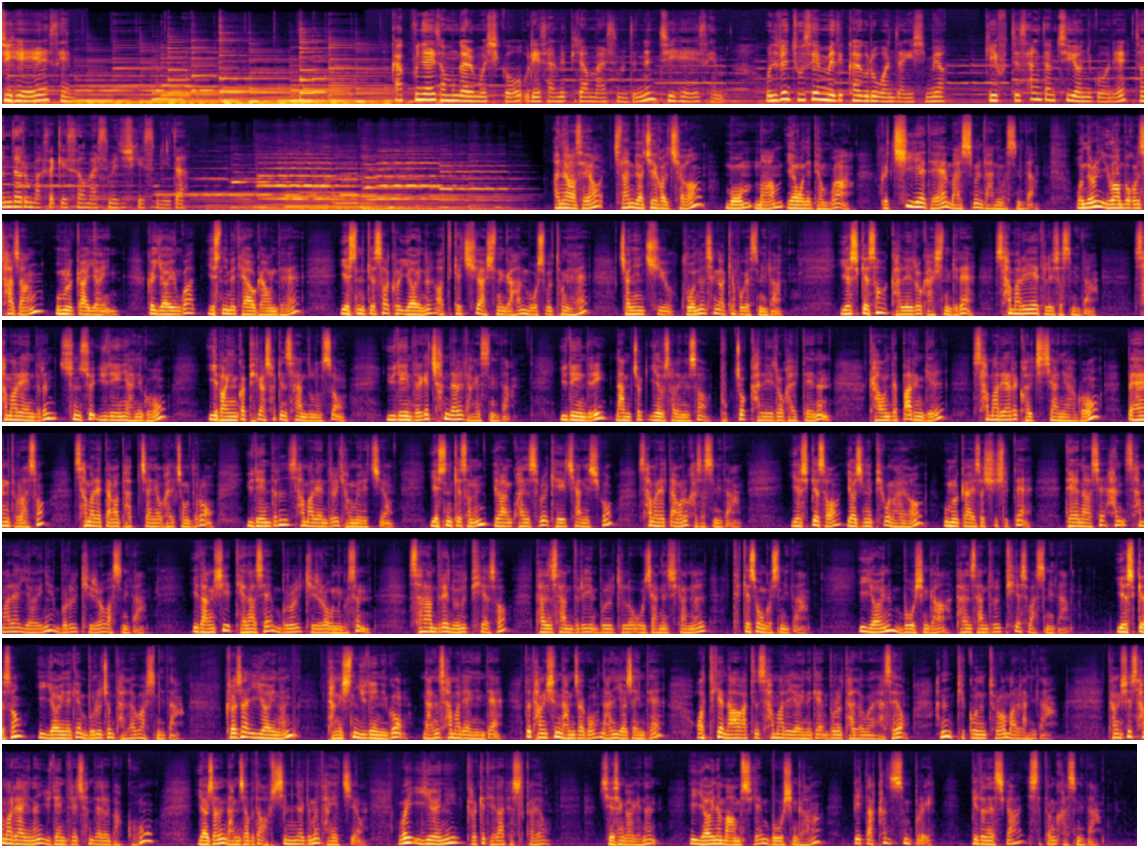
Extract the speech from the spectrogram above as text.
지혜의 샘. 각 분야의 전문가를 모시고 우리의 삶에 필요한 말씀을 듣는 지혜의 샘. 오늘은 조셉 메디칼 그룹 원장이시며 기프트 상담치 연구원의 전다룬 박사께서 말씀해 주시겠습니다. 안녕하세요. 지난 며칠에 걸쳐 몸, 마음, 영혼의 병과 그 치유에 대해 말씀을 나누었습니다. 오늘은 요한복음 4장 우물가 여인, 그 여인과 예수님의 대화 가운데 예수님께서 그 여인을 어떻게 치유하시는가 한 모습을 통해 전인 치유, 구원을 생각해 보겠습니다. 예수께서 갈릴리로 가시는 길에 사마리아에 들르셨습니다. 사마리아인들은 순수 유대인이 아니고 이방인과 피가 섞인 사람들로서 유대인들에게 천대를 당했습니다. 유대인들이 남쪽 예루살렘에서 북쪽 갈릴리로 갈 때에는 가운데 빠른 길 사마리아를 걸치지 아니하고 뺑 돌아서 사마리아 땅을 밟지 아니하고 갈 정도로 유대인들은 사마리아인들을 경멸했지요. 예수님께서는 이러한 관습을 개의치 않으시고 사마리아 땅으로 가셨습니다. 예수께서 여정에 피곤하여 우물가에서 쉬실 때 대낮에 한 사마리아 여인이 물을 기르러 왔습니다. 이 당시 대낮에 물을 기르러 오는 것은 사람들의 눈을 피해서 다른 사람들이 물 길러 오지 않는 시간을 택해서 온 것입니다. 이 여인은 무엇인가 다른 사람들을 피해서 왔습니다. 예수께서 이 여인에게 물을 좀 달라고 하십니다. 그러자 이 여인은 당신 유대인이고 나는 사마리아인인데 또 당신 남자고 나는 여자인데 어떻게 나와 같은 사마리아 여인에게 물을 달라고 하세요? 하는 비꼬는 투로 말을 합니다. 당시 사마리아인은 유대인들의 천대를 받고 여자는 남자보다 업심여김을 당했지요. 왜 이 여인이 그렇게 대답했을까요? 제 생각에는 이 여인의 마음속에 무엇인가 삐딱한 쓴뿌리, 비더네스가 있었던 것 같습니다.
